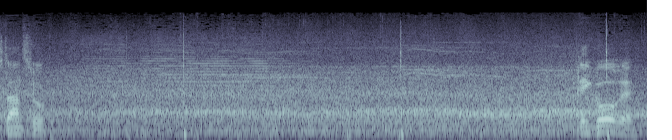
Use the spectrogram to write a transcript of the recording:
Stand zu. Grigore.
